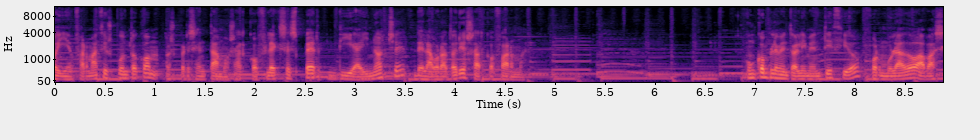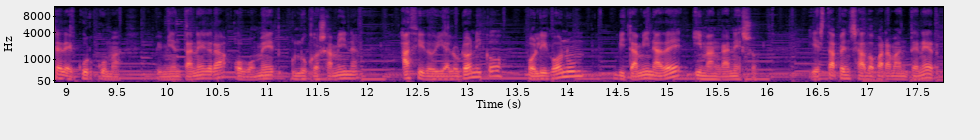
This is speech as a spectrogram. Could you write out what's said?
Hoy en farmacius.com os presentamos Arcoflex Expert día y noche de Laboratorios Arcofarma. Un complemento alimenticio formulado a base de cúrcuma, pimienta negra, ovomet, glucosamina, ácido hialurónico, poligonum, vitamina D y manganeso, y está pensado para mantener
